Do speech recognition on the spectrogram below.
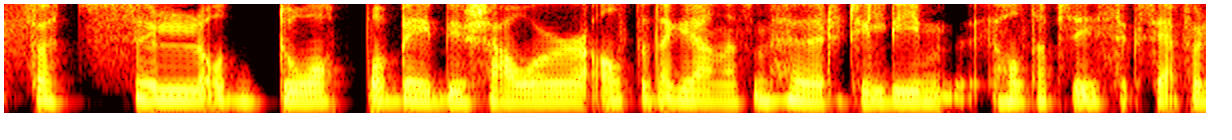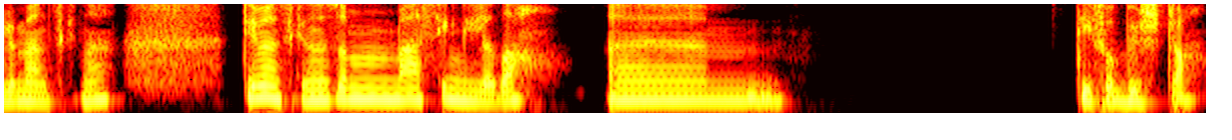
fødsel og dåp og babyshower, alt det der greiene som hører til de holdt jeg på å si, suksessfulle menneskene. De menneskene som er single, da, um, de får bursdag.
